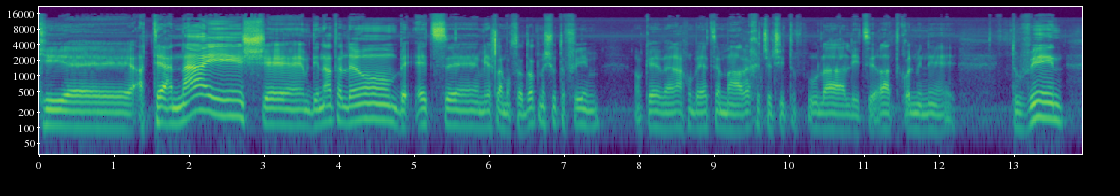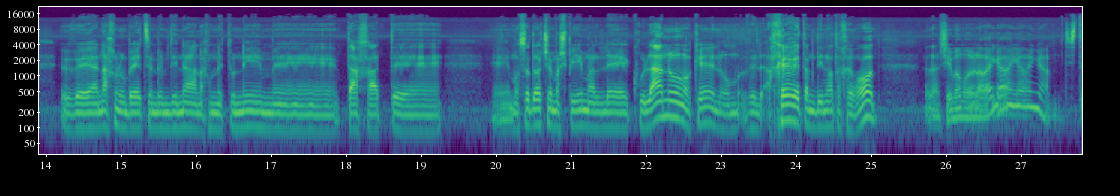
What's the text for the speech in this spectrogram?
כי uh, הטענה היא שמדינת הלאום בעצם, יש לה מוסדות משותפים, אוקיי? ואנחנו בעצם מערכת של שיתוף פעולה ליצירת כל מיני טובין. ואנחנו בעצם במדינה, אנחנו נתונים אה, תחת אה, אה, מוסדות שמשפיעים על אה, כולנו, אוקיי? לא, ואחרת המדינות אחרות. אז אנשים אומרים לו, רגע, רגע, רגע, תסת...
